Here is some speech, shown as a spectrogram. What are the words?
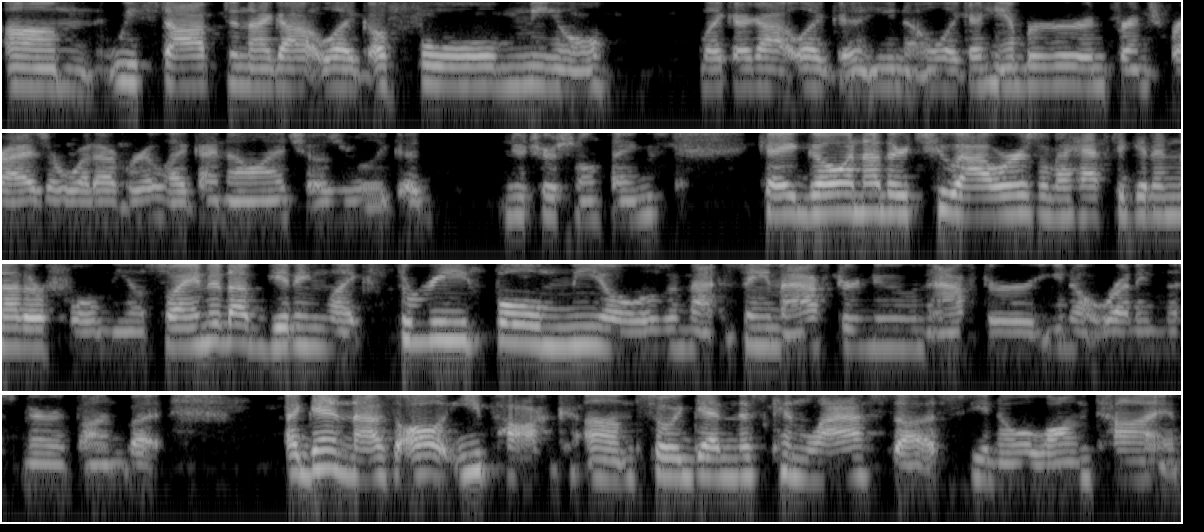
um, we stopped and i got like a full meal like i got like a you know like a hamburger and french fries or whatever like i know i chose really good nutritional things. Okay, go another two hours and I have to get another full meal. So I ended up getting like three full meals in that same afternoon after, you know, running this marathon. But again, that's all EPOC. Um, so again, this can last us, you know, a long time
